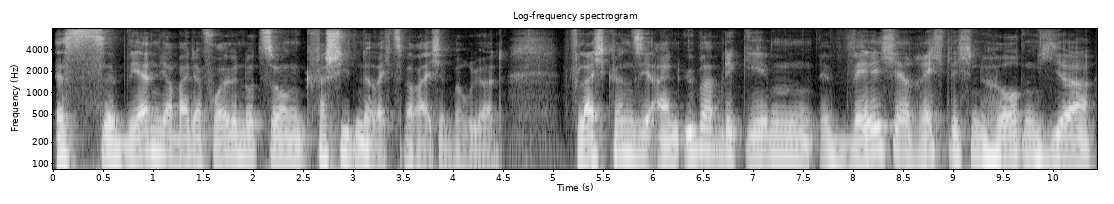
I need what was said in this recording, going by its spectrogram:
Es werden ja bei der Folgenutzung verschiedene Rechtsbereiche berührt. Vielleicht können Sie einen Überblick geben, welche rechtlichen Hürden hier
